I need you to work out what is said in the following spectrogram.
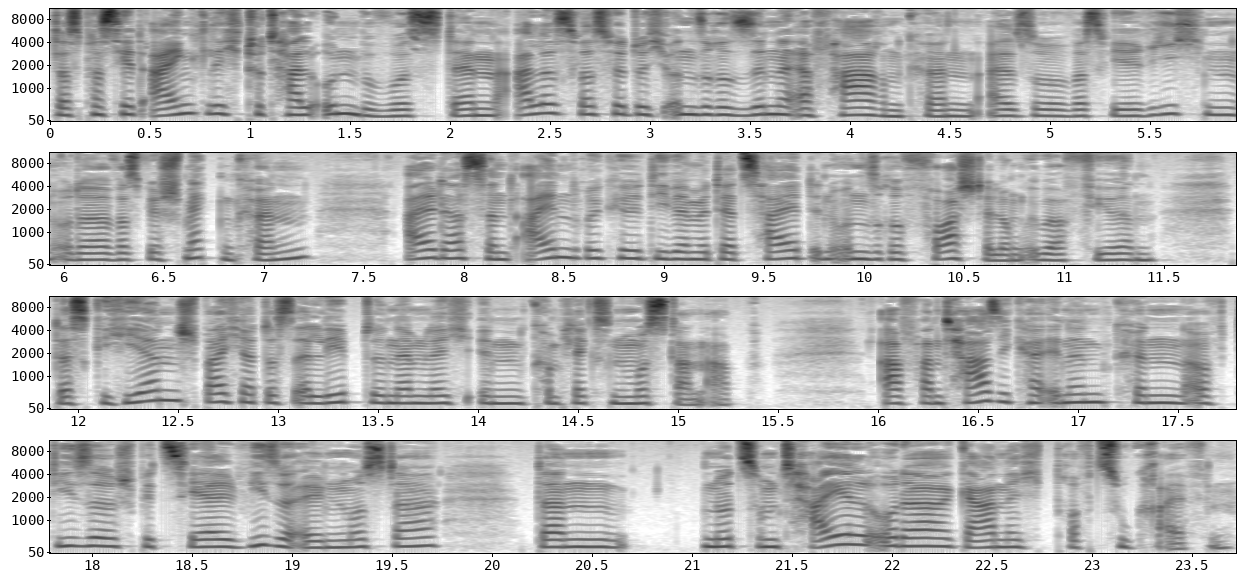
Das passiert eigentlich total unbewusst, denn alles, was wir durch unsere Sinne erfahren können, also was wir riechen oder was wir schmecken können, all das sind Eindrücke, die wir mit der Zeit in unsere Vorstellung überführen. Das Gehirn speichert das Erlebte nämlich in komplexen Mustern ab. AphantasikerInnen können auf diese speziell visuellen Muster dann nur zum Teil oder gar nicht drauf zugreifen.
